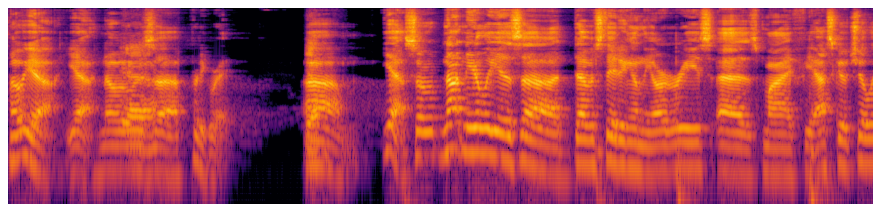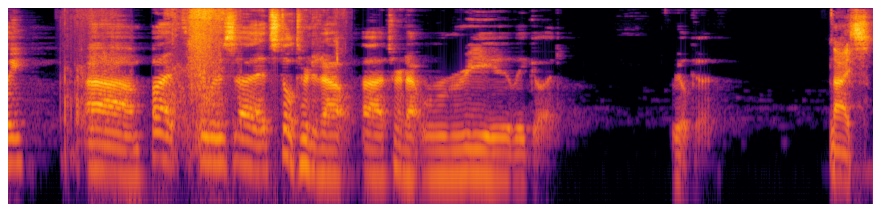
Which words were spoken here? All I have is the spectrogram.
Oh yeah, yeah. No, it was uh, pretty great. Yep. Um, yeah, so not nearly as uh, devastating on the arteries as my fiasco chili, um, but it was. Uh, it still turned it out. Uh, turned out really good, real good. Nice.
